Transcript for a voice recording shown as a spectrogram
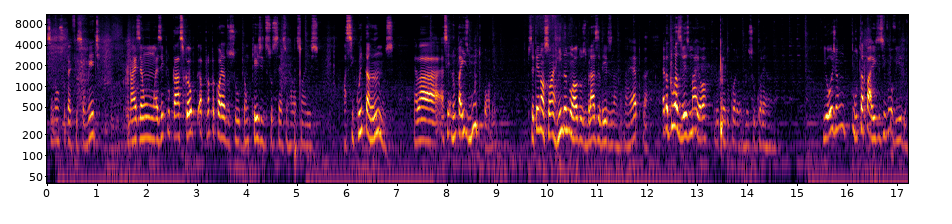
se não superficialmente, mas é um exemplo clássico, é a própria Coreia do Sul, que é um case de sucesso em relação a isso. Há 50 anos, ela, assim, num país muito pobre. Pra você ter noção, a renda anual dos brasileiros na, na época era duas vezes maior do que a do, do sul-coreano. E hoje é um puta país desenvolvido,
